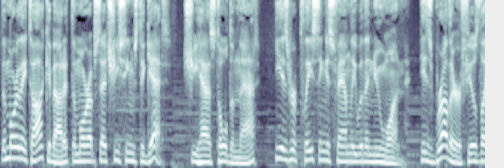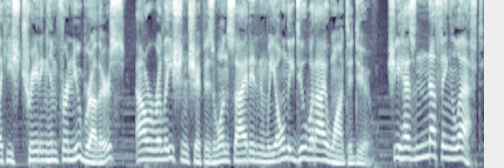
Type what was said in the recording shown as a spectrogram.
The more they talk about it, the more upset she seems to get. She has told him that. He is replacing his family with a new one. His brother feels like he's trading him for new brothers. Our relationship is one sided and we only do what I want to do. She has nothing left.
